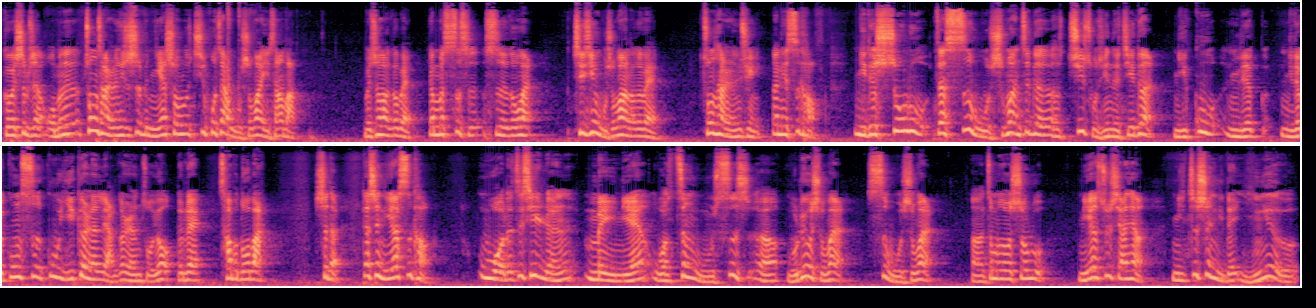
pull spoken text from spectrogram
各位是不是？我们的中产人群是不是年收入几乎在五十万以上吧？没错吧？各位，要么四十四十多万，接近五十万了，对不对？中产人群，那你思考，你的收入在四五十万这个基础型的阶段，你雇你的你的公司雇一个人两个人左右，对不对？差不多吧？是的，但是你要思考，我的这些人每年我挣五四十呃五六十万四五十万啊这么多收入，你要去想想，你这是你的营业额，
